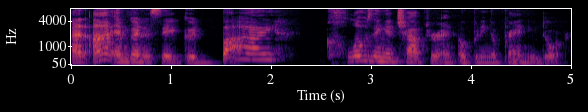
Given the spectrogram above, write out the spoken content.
And I am going to say goodbye, closing a chapter and opening a brand new door.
